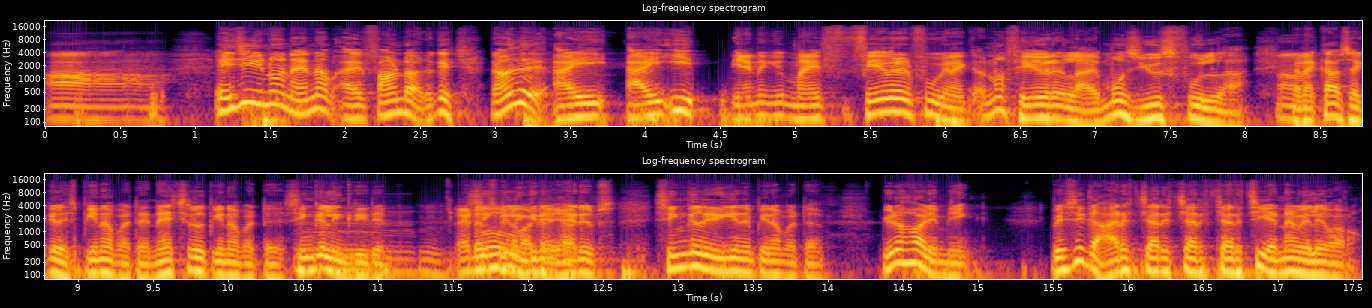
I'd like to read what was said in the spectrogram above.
ஐ ஐ ஐ எனக்கு மை ஃபேவரட் ஃபுட் எனக்கு இன்னும் மோஸ்ட் யூஸ்ஃபுல்லா cup cycle is natural peanut single ingredient single ingredient single ingredient peanut butter hot இம் மேக் பேசிக் அரைச்சி அரைச்சி அரைச்சி அரைச்சி என்ன வெளியே வரும்.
